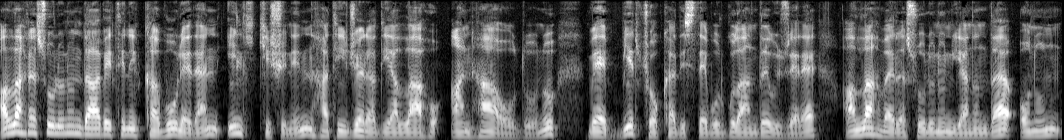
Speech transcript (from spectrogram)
Allah Resulü'nün davetini kabul eden ilk kişinin Hatice radıyallahu anha olduğunu ve birçok hadiste vurgulandığı üzere Allah ve Resulü'nün yanında onun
